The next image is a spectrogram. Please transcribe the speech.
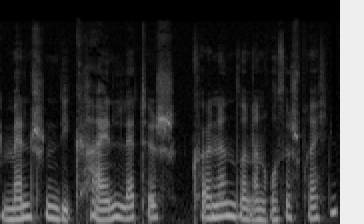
Menschen, die kein Lettisch können, sondern Russisch sprechen?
